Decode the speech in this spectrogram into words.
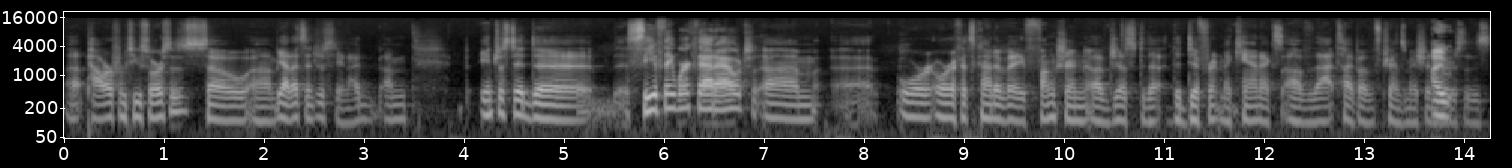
uh, power from two sources. So um, yeah, that's interesting. I, I'm interested to see if they work that out, um, uh, or or if it's kind of a function of just the the different mechanics of that type of transmission I- versus.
